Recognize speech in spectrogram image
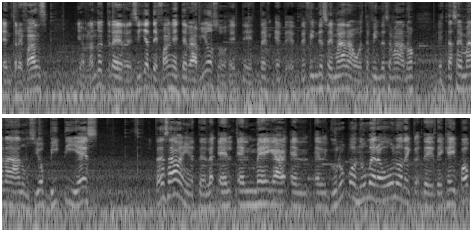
entre fans. Y hablando entre rencillas de fans este, rabiosos, este, este, este, este, fin de semana, o este fin de semana no, esta semana anunció BTS. Ustedes saben, este, el, el mega, el, el, grupo número uno de, de, de K-pop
